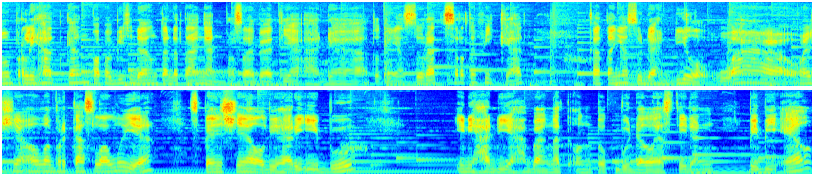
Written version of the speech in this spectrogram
memperlihatkan Papa B sedang tanda tangan. Persahabat ya ada tentunya surat sertifikat. Katanya sudah deal. Wow Masya Allah berkah selalu ya. Spesial di hari ibu. Ini hadiah banget untuk Bunda Lesti dan BBL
